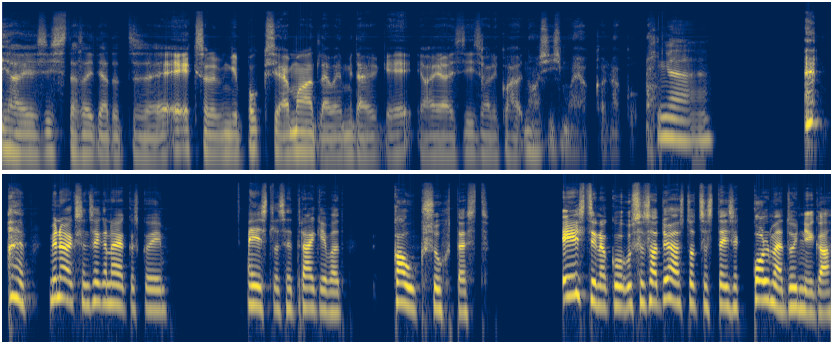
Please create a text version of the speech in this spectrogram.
ja, ja siis ta sai teada, et eks oli mingi poksija maadle või midagi ja, ja siis oli kohe, no siis ma ei hakka nagu noh. minu jaoks on see ka naljakas, kui eestlased räägivad kaugsuhtest. Eesti nagu sa saad ühest otsast teise kolme tunniga,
